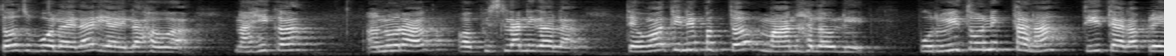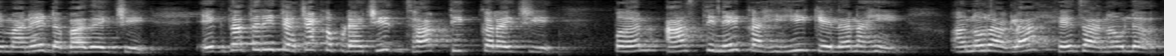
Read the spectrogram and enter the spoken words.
तोच बोलायला यायला हवा. नाही का? अनुराग ऑफिसला निघाला. तेव्हा तिने फक्त मान हलवली. पूर्वी तो निघताना ती त्याला प्रेमाने डबा द्यायची. एकदा तरी त्याच्या कपड्याची झाक ठीक करायची. पण आज तिने काहीही केलं नाही. अनुरागला हे जाणवलं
